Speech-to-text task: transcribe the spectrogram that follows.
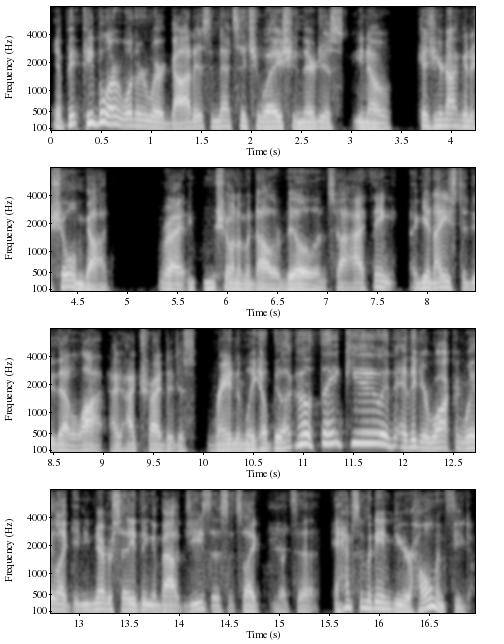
Yeah, people are wondering where God is in that situation. They're just, you know, because you're not going to show them God. Right. You're showing them a dollar bill. And so I think, again, I used to do that a lot. I, I tried to just randomly help you, like, oh, thank you. And, and, then you're walking away like, and you never say anything about Jesus. It's like, that's it. Have somebody into your home and feed them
